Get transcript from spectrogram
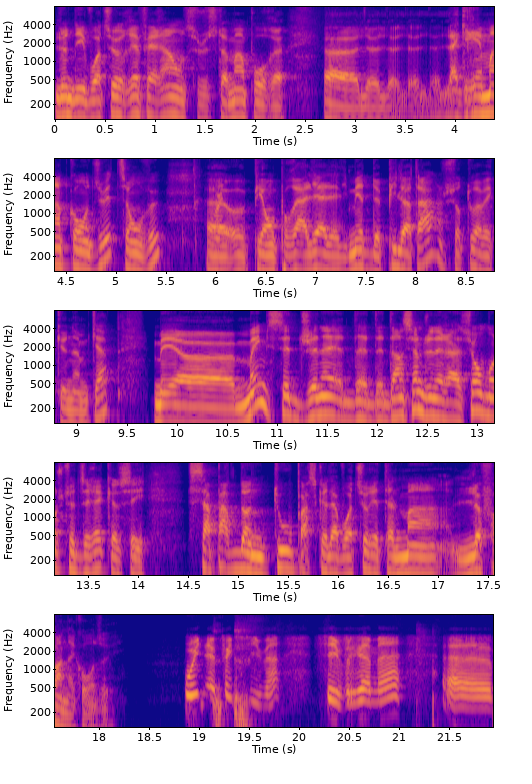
l'une des voitures références justement pour euh, euh l'agrément de conduite, si on veut. Euh, Puis on pourrait aller à la limite de pilotage, surtout avec une M4. Mais euh, même si c'est d'ancienne génération, moi je te dirais que c'est ça pardonne tout parce que la voiture est tellement le fun à conduire. Oui, effectivement. c'est vraiment euh,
